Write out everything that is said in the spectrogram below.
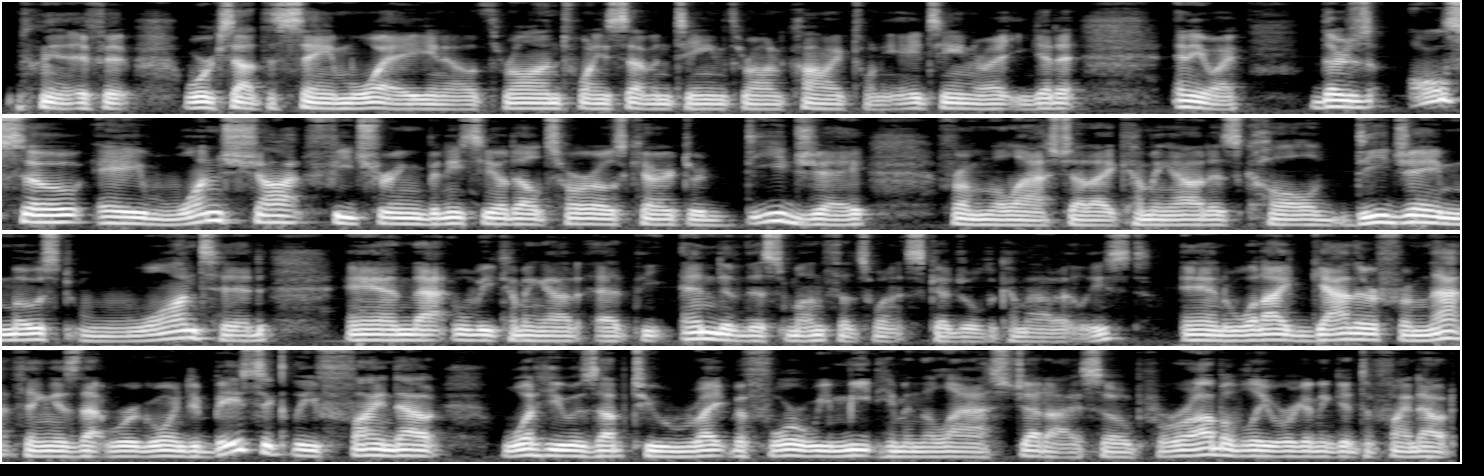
if it works out the same way, you know, Thrawn 2017, Thrawn comic 2018, right? You get it. Anyway, there's also a one shot featuring Benicio del Toro's character DJ from The Last Jedi coming out. It's called DJ Most Wanted, and that will be coming out at the end of this month. That's when it's scheduled to come out, at least. And what I gather from that thing is that we're going to basically find out what he was up to right before we meet him in The Last Jedi. So probably we're going to get to find out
